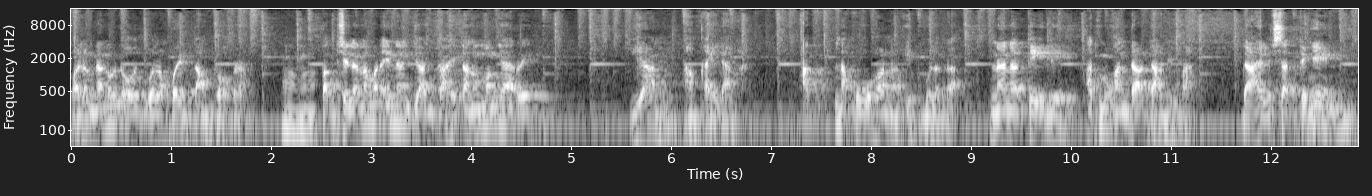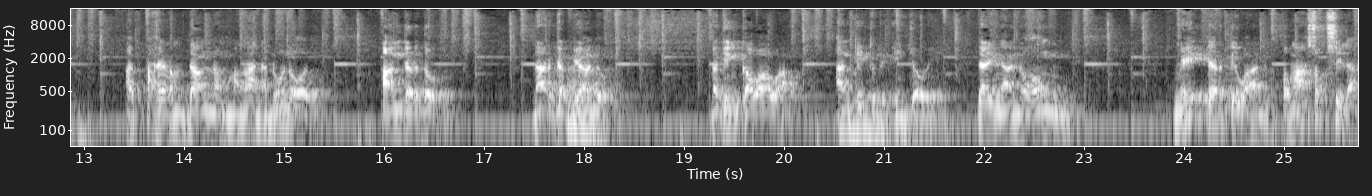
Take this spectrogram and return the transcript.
walang nanonood, walang kwenta ang program. Tama. Pag sila naman ay nandyan, kahit anong mangyari, Yan ang kailangan. At nakuha ng Itbulaga, nanatili at mukhang dadami pa. Dahil sa tingin at pakiramdam ng mga nanonood, underdog, nargabyado, naging kawawa ang Tito Vic and Joey. Dahil nga noong May 31, pumasok sila,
